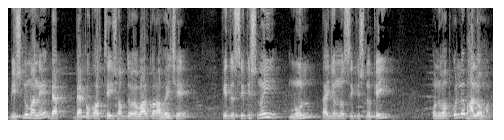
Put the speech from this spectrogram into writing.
বিষ্ণু মানে ব্যাপক অর্থে এই শব্দ ব্যবহার করা হয়েছে। কিন্তু শ্রীকৃষ্ণই মূল, তাই জন্য শ্রীকৃষ্ণকেই অনুভব করলে ভালো হয়।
